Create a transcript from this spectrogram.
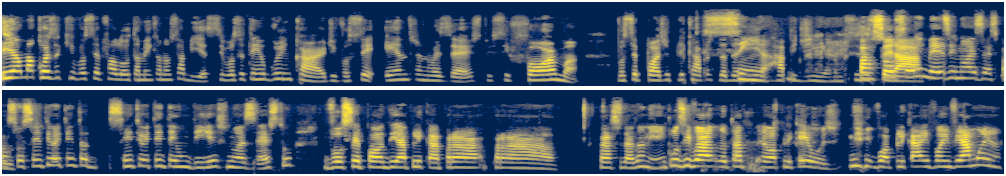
E é uma coisa que você falou também que eu não sabia. Se você tem o green card e você entra no exército e se forma, você pode aplicar para cidadania Sim. rapidinho, não precisa Passou esperar. seis meses no exército, passou 180, 181 dias no exército, você pode aplicar para a cidadania. Inclusive, eu, tá- eu apliquei hoje. Vou aplicar e vou enviar amanhã.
